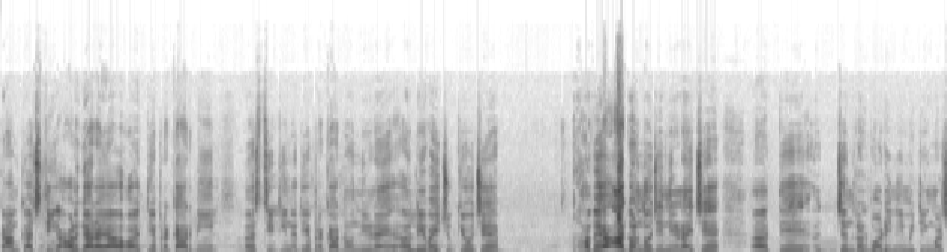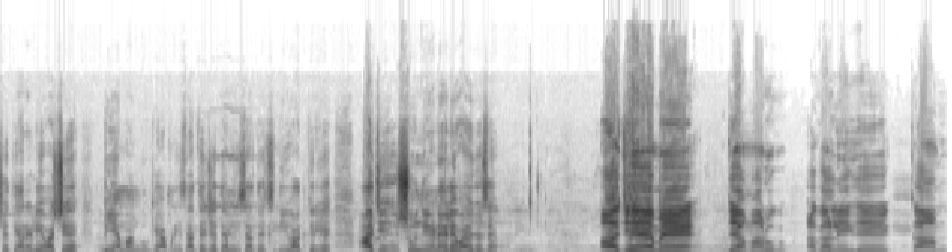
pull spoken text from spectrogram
કામકાજથી અળગા રહ્યા હોય તે પ્રકારની સ્થિતિને તે પ્રકારનો નિર્ણય લેવાઈ ચૂક્યો છે. હવે આગળનો જે નિર્ણય છે તે જનરલ બોડીની મિટિંગ મળશે ત્યારે લેવાશે. બીએમ માંગુ કે આપણી સાથે છે તેમની સાથે સીધી વાત કરીએ. આજે શું નિર્ણય લેવાયો છે સાહેબ? આજે અમે જે અમારું આગળની જે કામ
